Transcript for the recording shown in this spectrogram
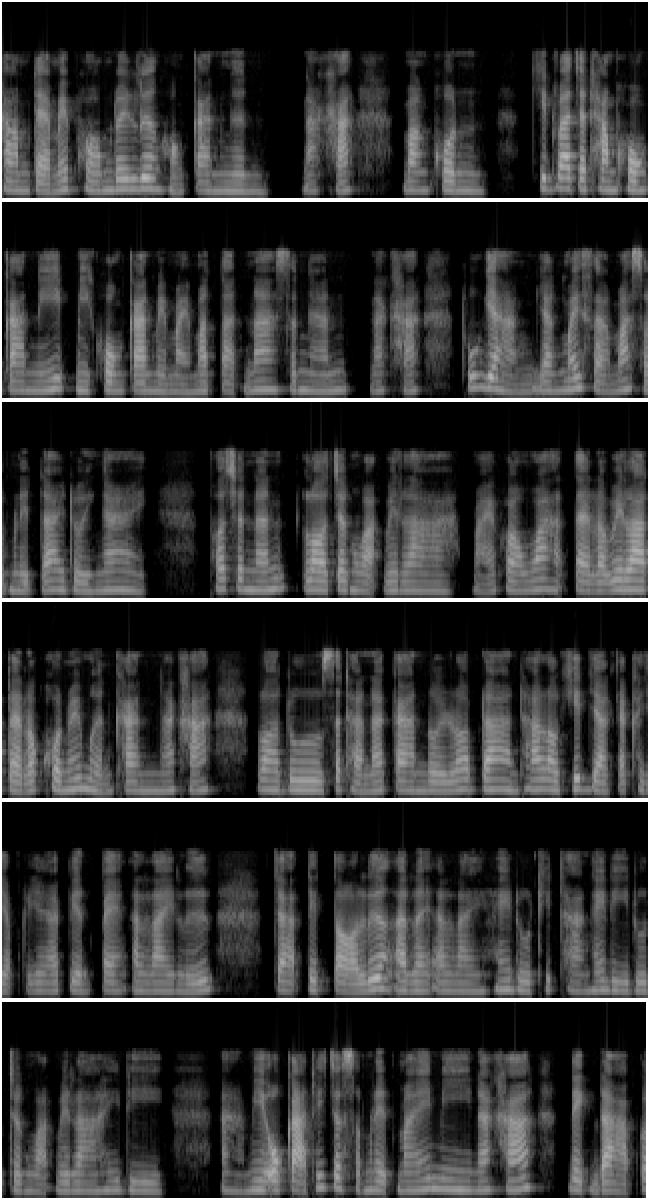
ทำแต่ไม่พร้อมด้วยเรื่องของการเงินนะคะ บางคนคิดว่าจะทำโครงการนี้มีโครงการใหม่ ๆ มาตัดหน้าซะงั้นนะคะ ทุกอย่างยังไม่สามารถสำเร็จได้โดยง่าย เพราะฉะนั้นรอจังหวะเวลา หมายความว่าแต่ละเวลาแต่ละคนไม่เหมือนกันนะคะ รอดูสถานการณ์โดยรอบด้าน ถ้าเราคิดอยากจะขยับขยายเปลี่ยนแปลงอะไรหรือจะติดต่อเรื่องอะไรๆให้ดูทิศทางให้ดีดูจังหวะเวลาให้ดี มีโอกาสที่จะสำเร็จไหมมีนะคะ เด็กดาบก็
